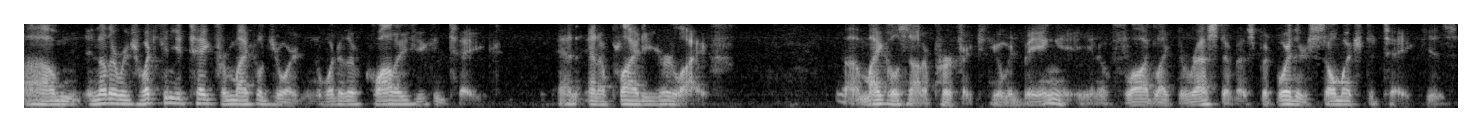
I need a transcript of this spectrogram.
Um, in other words, what can you take from Michael Jordan? What are the qualities you can take and and apply to your life? Uh, Michael's not a perfect human being, you know, flawed like the rest of us. But boy, there's so much to take. His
